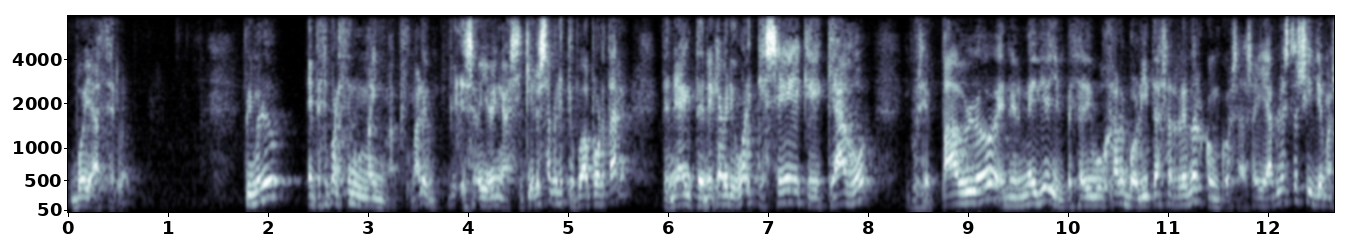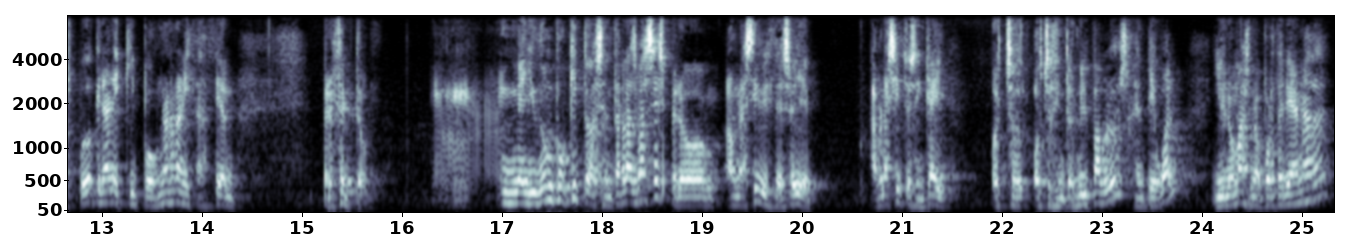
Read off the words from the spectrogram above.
voy a hacerlo. Primero empecé por hacer un mind map, ¿vale? Oye, venga, si quiero saber qué puedo aportar, tendré, que averiguar qué sé, qué, qué, hago. Y puse Pablo en el medio y empecé a dibujar bolitas alrededor con cosas. Oye, hablo estos idiomas, puedo crear equipo, una organización. Perfecto. Mm, me ayudó un poquito a sentar las bases, pero aún así dices, oye, habrá sitios en que hay 800.000 Pablos, gente igual, y uno más no aportaría nada,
